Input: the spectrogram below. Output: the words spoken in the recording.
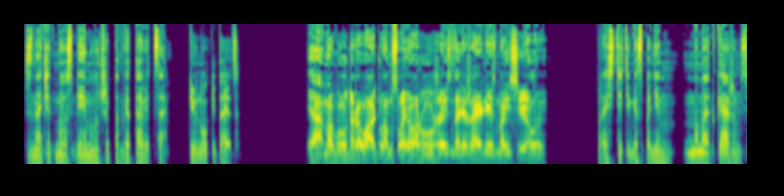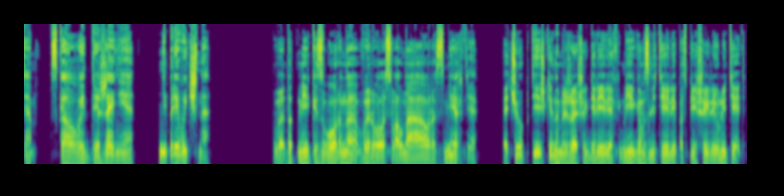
«Значит, мы успеем лучше подготовиться», — кивнул китаец. «Я могу даровать вам свое оружие и снаряжение из моей силы». «Простите, господин, но мы откажемся. Сковывает движение. Непривычно». В этот миг из ворона вырвалась волна ауры смерти, а чё птички на ближайших деревьях мигом взлетели и поспешили улететь.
